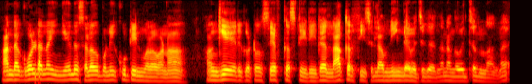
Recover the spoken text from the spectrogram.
அந்த கோல்டெல்லாம் இங்கேருந்து செலவு பண்ணி கூட்டின்னு வர வேணாம். அங்கேயே இருக்கட்டும் சேஃப் கஸ்டடியில் லாக்கர் ஃபீஸ் இல்லாமல் நீங்களே வச்சுக்கோங்க. நாங்கள் வச்சுருந்தாங்க.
